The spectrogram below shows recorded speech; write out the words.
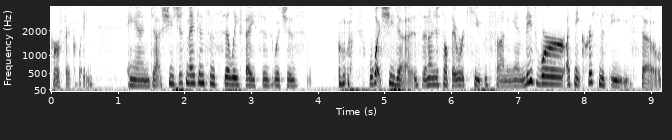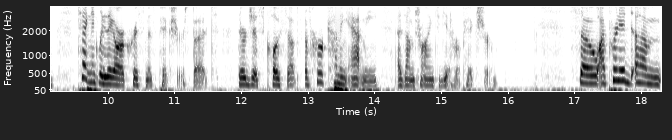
perfectly. And uh, she's just making some silly faces, which is what she does. And I just thought they were cute and funny. And these were, I think, Christmas Eve. So technically they are Christmas pictures, but they're just close ups of her coming at me as I'm trying to get her picture. So I printed um,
